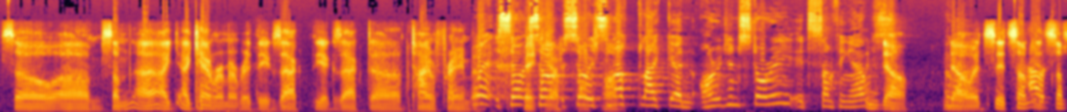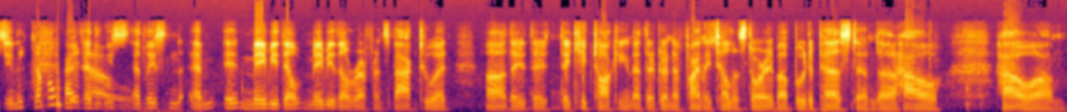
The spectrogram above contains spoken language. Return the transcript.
So um, some I, I can't remember the exact the exact uh, time frame. But Wait, so maybe so I'll- so it's find- not like an origin story. It's something else. no no it's it's some How it's did something become a at, at least at least um, it, maybe they'll maybe they'll reference back to it. Uh, they they they keep talking that they're going to finally tell the story about Budapest and uh, how how um,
